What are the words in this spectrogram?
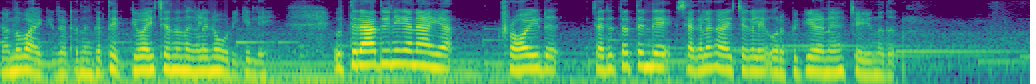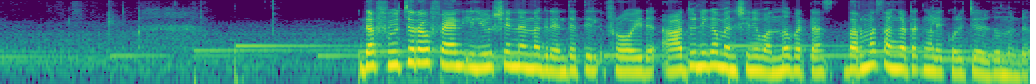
ഞാനൊന്ന് വായിക്കട്ടെ. കേട്ടോ നിങ്ങൾക്ക് തെറ്റി വായിച്ചെന്ന് നിങ്ങളെന്നെ ഓടിക്കില്ലേ? ഉത്തരാധുനികനായ ഫ്രോയിഡ് ചരിത്രത്തിന്റെ ശകല കാഴ്ചകളെ ഉറപ്പിക്കുകയാണ് ചെയ്യുന്നത്. The future of an illusion എന്ന ഗ്രന്ഥത്തിൽ ഫ്രോയിഡ് ആധുനിക മനുഷ്യന് വന്നുപെട്ട ധർമ്മസങ്കടങ്ങളെക്കുറിച്ച് എഴുതുന്നുണ്ട്.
